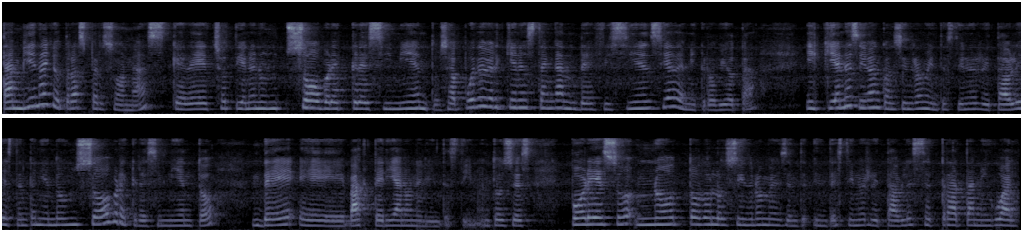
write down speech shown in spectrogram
También hay otras personas que de hecho tienen un sobrecrecimiento, o sea, puede ver quienes tengan deficiencia de microbiota y quienes vivan con síndrome de intestino irritable y estén teniendo un sobrecrecimiento de eh, bacteriano en el intestino. Entonces, por eso no todos los síndromes de intestino irritable se tratan igual.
